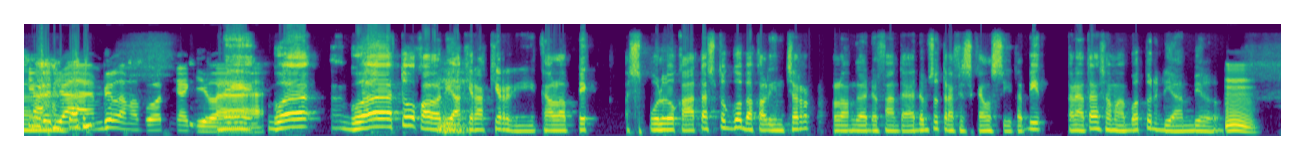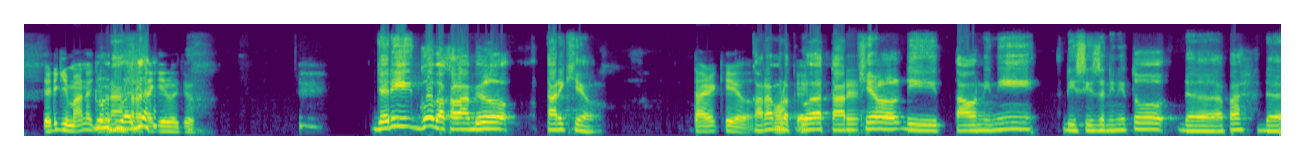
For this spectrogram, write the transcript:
sih udah Nah. diambil sama botnya gila. Nih, gue gua tuh kalau di akhir-akhir nih, kalau pick 10 ke atas tuh gue bakal incer kalau nggak ada Devante Adams tuh Travis Kelsey. Tapi ternyata sama bot tuh udah diambil. Hmm. Jadi gimana Jul? Dua-duanya. Strategi lu Jul? Jadi gue bakal ambil Tarik Hill. Tyreek Hill. Karena menurut gue Tarik Hill di tahun ini di season ini tuh the apa the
